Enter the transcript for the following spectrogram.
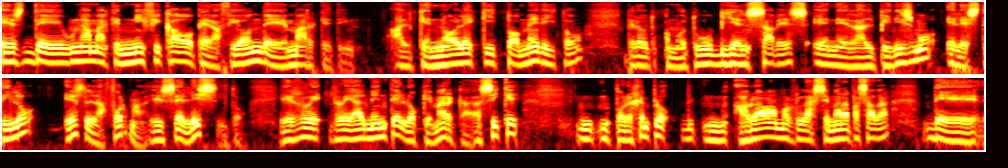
es de una magnífica operación de marketing al que no le quito mérito, pero como tú bien sabes, en el alpinismo el estilo es la forma, es el éxito, es realmente lo que marca. Así que, mm, por ejemplo, mm, hablábamos la semana pasada de,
